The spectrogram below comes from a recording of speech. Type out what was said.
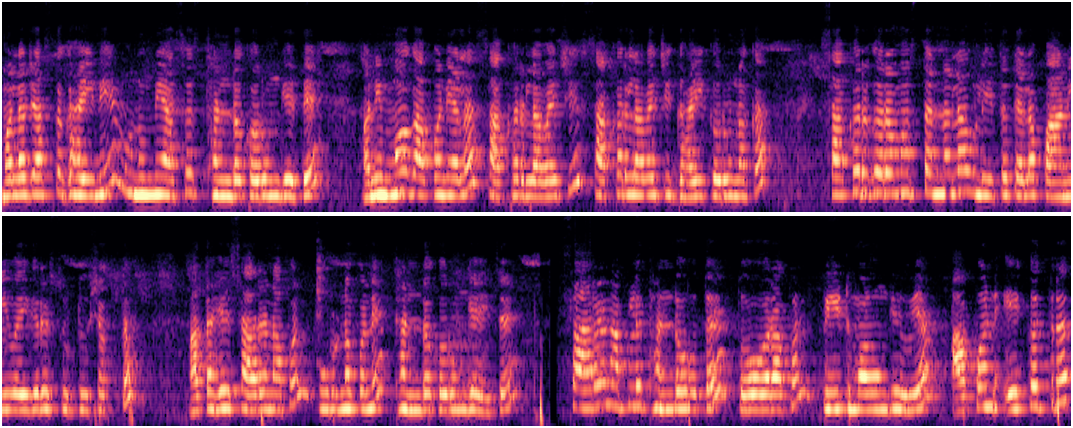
मला जास्त घाई नाही म्हणून मी असंच थंड करून घेते. आणि मग आपण याला साखर लावायची. साखर लावायची घाई करू नका. साखर गरम असताना लावली तर त्याला पाणी वगैरे सुटू शकतं. आता हे सारण आपण पूर्णपणे थंड करून घ्यायचं आहे सारण आपलं थंड होतं आहे तोवर आपण पीठ मळून घेऊया. आपण एकत्रच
